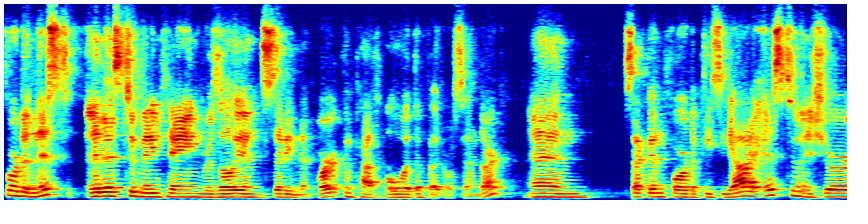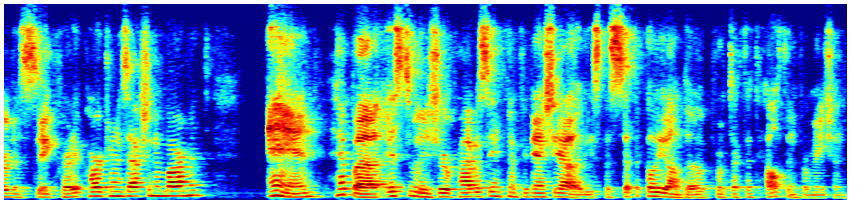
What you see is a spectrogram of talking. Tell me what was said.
for the NIST, it is to maintain resilient city network compatible with the federal standard. And second, for the PCI is to ensure the state credit card transaction environment. And HIPAA is to ensure privacy and confidentiality, specifically on the protected health information.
